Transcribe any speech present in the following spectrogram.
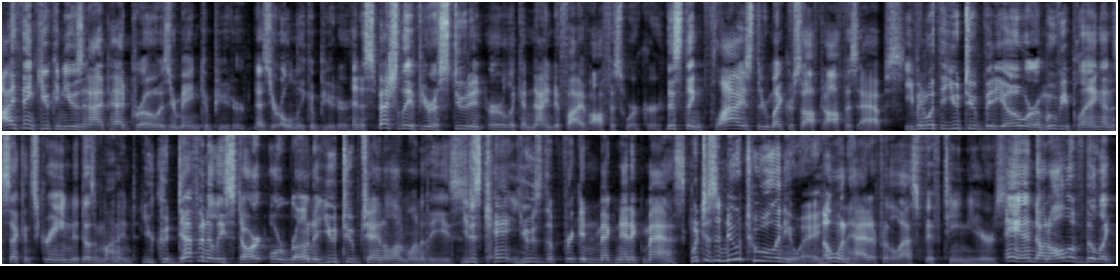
I think you can use an iPad Pro as your main computer, as your only computer. And especially if you're a student or like a nine to five office worker. This thing flies through Microsoft Office apps. Even with a YouTube video or a movie playing on a second screen, it doesn't mind. You could definitely start or run a YouTube channel on one of these. You just can't use the friggin' magnetic mask, which is a new tool anyway. No one had it for the last 15 years. And on all of the like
